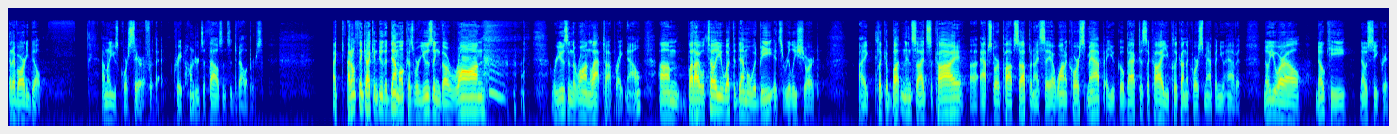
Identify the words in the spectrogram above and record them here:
that I've already built. I'm going to use Coursera for that, create hundreds of thousands of developers. I, I don't think I can do the demo because we're using the wrong we're using the wrong laptop right now. Um, but I will tell you what the demo would be. It's really short. I click a button inside Sakai, uh, App Store pops up, and I say, I want a course map. And you go back to Sakai, you click on the course map, and you have it. No URL, no key, no secret.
